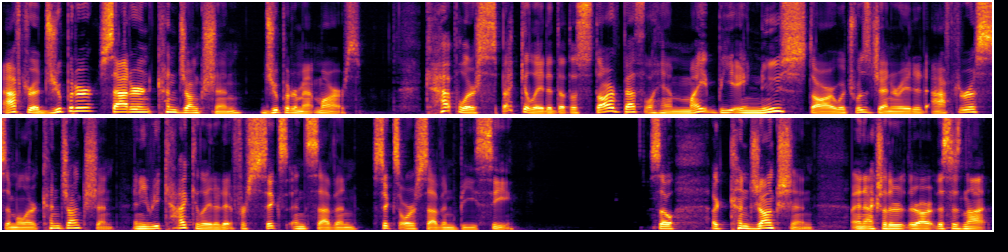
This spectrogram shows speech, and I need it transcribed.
After a Jupiter Saturn conjunction, Jupiter met Mars. Kepler speculated that the Star of Bethlehem might be a new star which was generated after a similar conjunction, and he recalculated it for 6 and 7, 6 or 7 BC. So, a conjunction, and actually there, there are this is not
